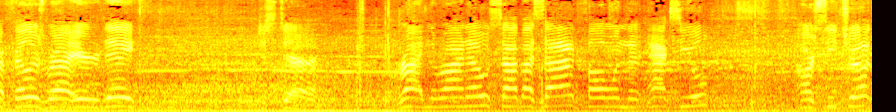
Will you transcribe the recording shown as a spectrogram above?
All right, fellas, we're out here today. Just uh, riding the Rhino side by side, following the Axial RC truck.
